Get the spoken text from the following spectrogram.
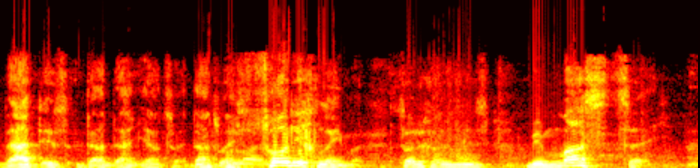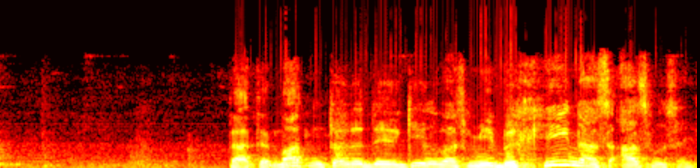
That is that, that yeah, that's right. That's why tzorich leimer. Means we must say that the Matan Torah the Gil was mi bechinas asmas ein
